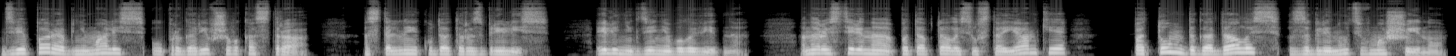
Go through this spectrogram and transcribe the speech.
Две пары обнимались у прогоревшего костра, остальные куда-то разбрелись. Или нигде не было видно. Она растерянно потопталась у стоянки, потом догадалась заглянуть в машину.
